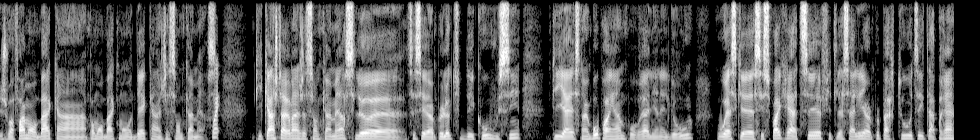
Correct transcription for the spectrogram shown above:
je vais faire mon bac en, pas mon bac, mon deck en gestion de commerce. Ouais. Puis quand je suis arrivé en gestion de commerce, là, euh, tu sais, c'est un peu là que tu te découvres aussi. Puis euh, c'est un beau programme pour vrai à Lionel Groux, où est-ce que c'est super créatif, il te laisse aller un peu partout. Tu sais, il t'apprend,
